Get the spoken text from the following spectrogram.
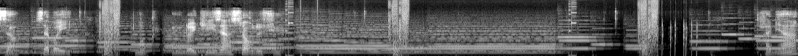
Ça brille. Donc, on doit utiliser un sort dessus. Très bien.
